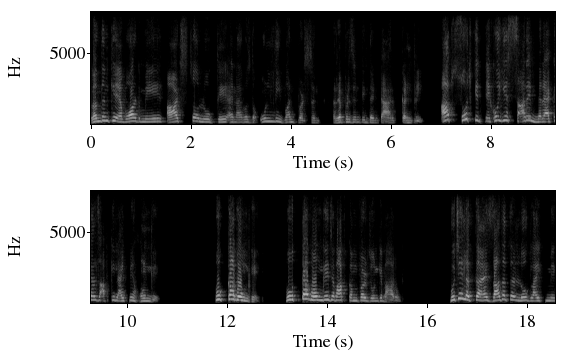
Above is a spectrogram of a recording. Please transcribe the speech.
लंदन के अवार्ड में 800 लोग थे and I was the only one person representing the entire country आप सोच के देखो, ये सारे मेरेकल्स आपकी लाइफ में होंगे। वो कब होंगे? वो तब होंगे जब आप कंफर्ट जोन के बाहर होंगे। मुझे लगता है ज़्यादातर लोग लाइफ में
